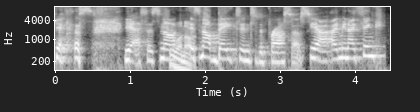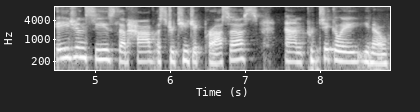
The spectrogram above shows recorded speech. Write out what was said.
yes. Yes. It's not, not, it's not baked into the process. Yeah. I mean i think agencies that have a strategic process and particularly, you know,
